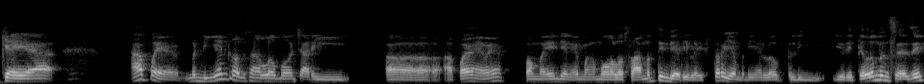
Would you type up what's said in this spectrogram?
kayak apa ya mendingan kalau misalnya lo mau cari uh, apa namanya pemain yang emang mau lo selamatin dari Leicester ya mendingan lo beli Yuri Tillmans ya sih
